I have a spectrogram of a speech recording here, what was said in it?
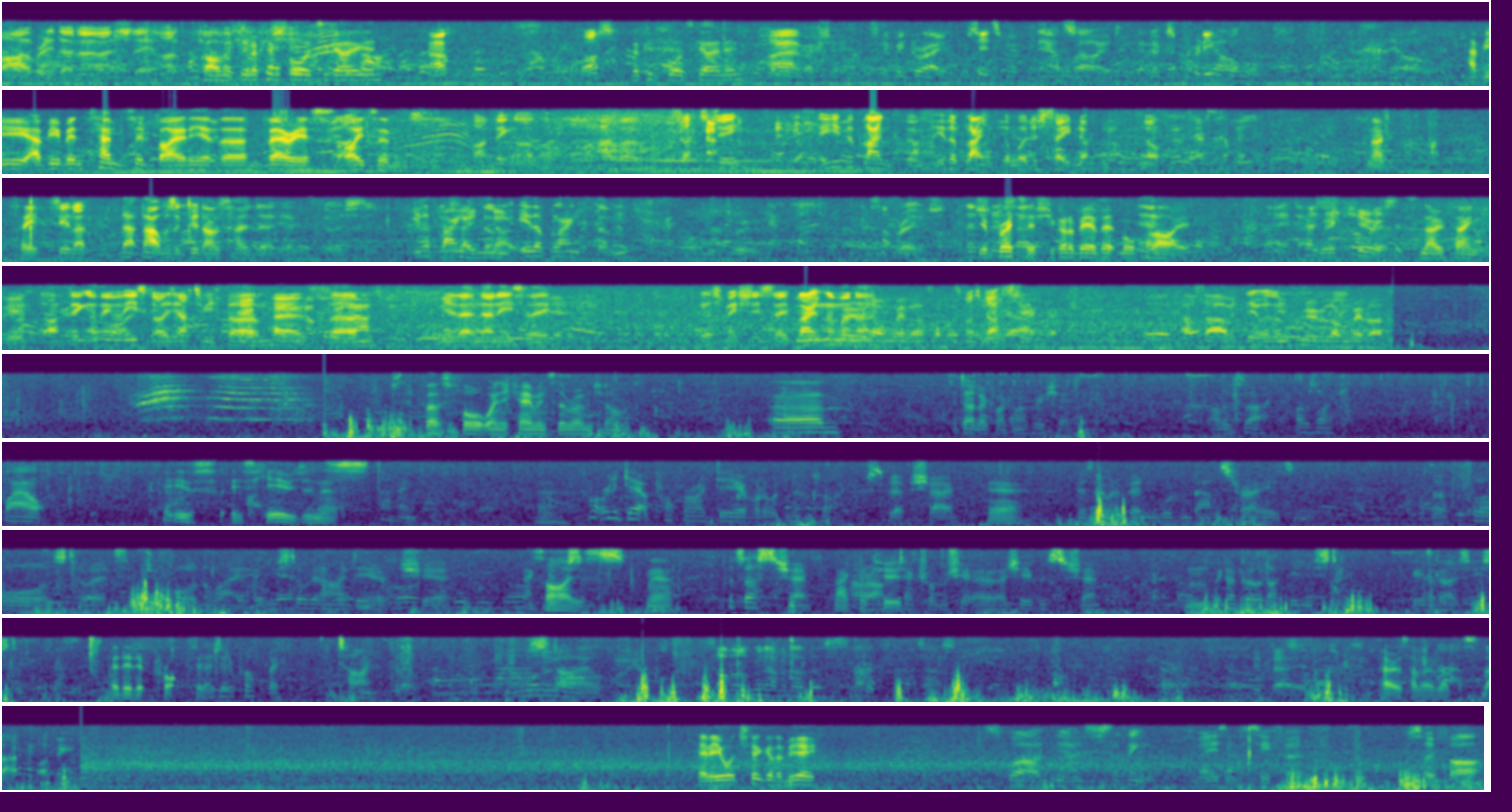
well, I really don't know actually. I, Thomas, you looking forward to going in? Huh? What? Looking forward to going in? I am actually. It's going to be great. We see it from the outside. It looks pretty old. Have you have you been tempted by any of the various items? I think I I have a strategy. Either blank them, either blank them, or just say no, no. No. See, See, like that. That was a good. outside was trying to. Yeah, good. Either blank them, no. either blank them, or no, rude. It's not rude. They're you're just British. You've got to be a bit more Yeah. polite. No, We're curious. It's no, thank you. I think I think with these guys you have to be firm, Yeah, firm. You let them down easily. Just make sure you say blank them or Move along with us. That's my strategy. That's how I would deal with them. Move along with us. What's the first thought when you came into the room, Charles? Um, it don't look like I'm appreciating it. I was like, I was like, wow, It is it's huge, isn't it? stunning. Yeah. Can't really get a proper idea of what it would look like, which is a bit of a shame. Yeah. Because there would have been wooden balustrades and other floors to it which have fallen away, but you still get an idea of the sheer. Size. Yeah. Puts us to shame. Our Magnitude. architectural machi- uh, achievements to shame. Mm. We don't build like we used to. These guys used to. They did it properly. They did it properly. In time. Style. So I'm gonna have another snack. Perez having another snack. I think Hilly, what do you think of the view? Well, you know, it's just, I think it's amazing to see for so far.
